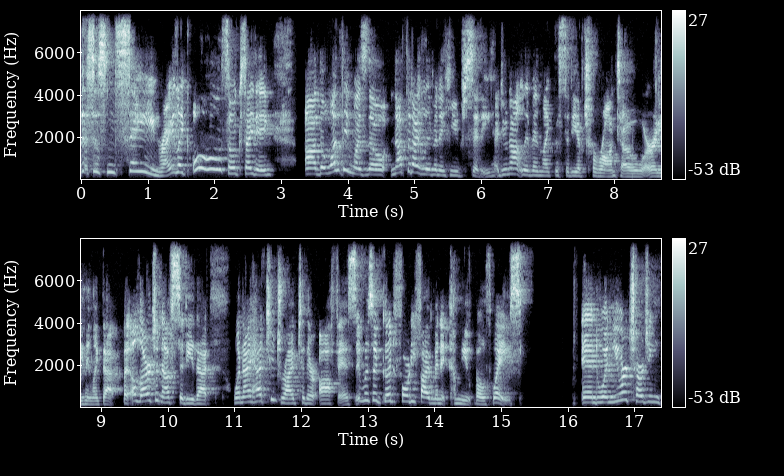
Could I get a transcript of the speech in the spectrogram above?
This is insane, right? Like, oh, so exciting. Uh, the one thing was though, not that I live in a huge city. I do not live in like the city of Toronto or anything like that, but a large enough city that when I had to drive to their office, it was a good 45 minute commute both ways. And when you are charging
